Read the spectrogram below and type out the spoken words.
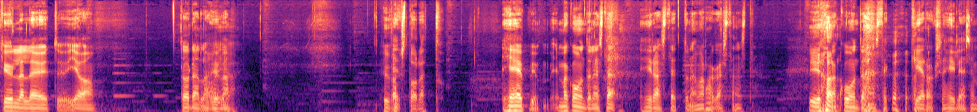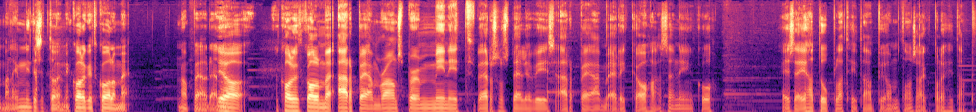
Kyllä löytyy, joo. Todella Ai hyvä. ai. Hyväksi todettu. Jep, mä kuuntelen sitä hidastettuna, mä rakastan sitä. Mä Ihana. kuuntelen sitä kierroksen hiljaisemmalla. Miten se toimii? 33 nopeudella. Joo, 33 RPM rounds per minute versus 45 RPM, eli onhan se niinku, ei se ihan tuplat hitaampi ole, mutta on se aika paljon hitaampi.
